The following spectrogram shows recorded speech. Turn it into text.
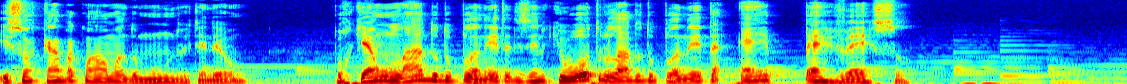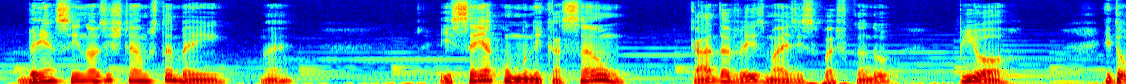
isso acaba com a alma do mundo, entendeu? Porque é um lado do planeta dizendo que o outro lado do planeta é perverso. Bem assim nós estamos também, né? E sem a comunicação, cada vez mais isso vai ficando pior. Então,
